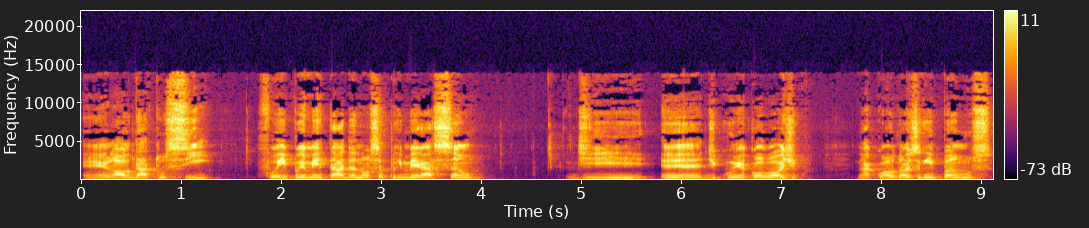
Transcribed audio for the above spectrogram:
É, Laudato Si, foi implementada a nossa primeira ação de, é, de cunho ecológico, na qual nós limpamos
